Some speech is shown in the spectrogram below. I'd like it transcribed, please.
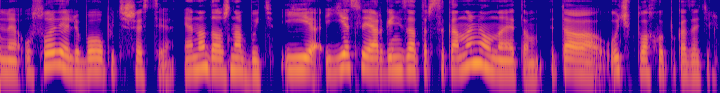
обязательное условие любого путешествия, и она должна быть. И если организатор сэкономил на этом, это очень плохой показатель.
